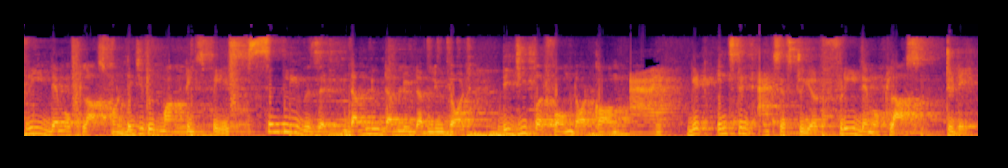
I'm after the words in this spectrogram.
free demo class on digital marketing space. Simply visit www.digiperform.com and get instant access to your free demo class today.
